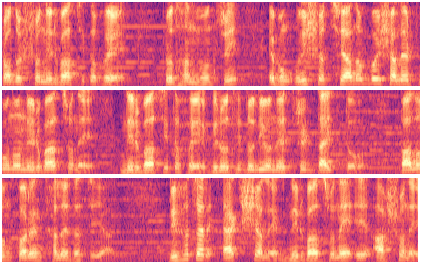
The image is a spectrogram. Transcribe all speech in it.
সদস্য নির্বাচিত হয়ে প্রধানমন্ত্রী এবং উনিশশো ছিয়ানব্বই সালের পুনর্নির্বাচনে নির্বাচিত হয়ে বিরোধী দলীয় নেত্রীর দায়িত্ব পালন করেন খালেদা জিয়া। দুই হাজার এক সালের নির্বাচনে এ আসনে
